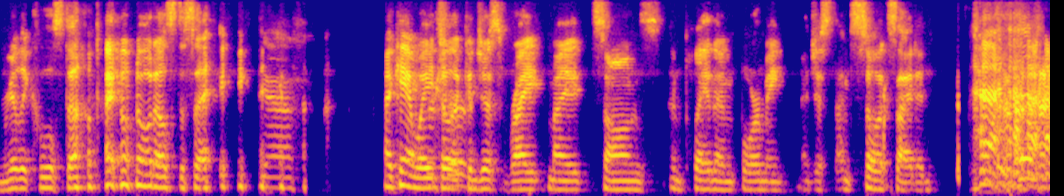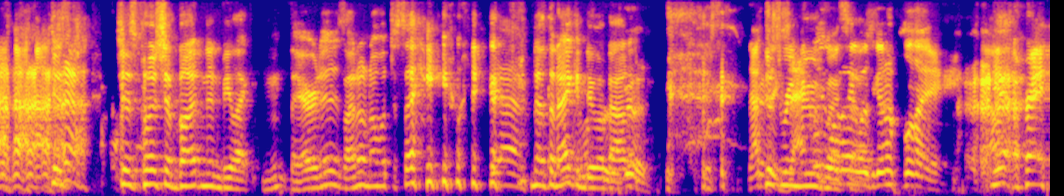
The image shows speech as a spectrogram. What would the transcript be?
really cool stuff. I don't know what else to say. Yeah. I can't wait For till sure. it can just write my songs and play them for me. I just I'm so excited. just just push a button and be like, "Mm, there it is. I don't know what to say. Yeah. Nothing I can do about it. That's Just exactly remove what I was gonna play. Yeah, right.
